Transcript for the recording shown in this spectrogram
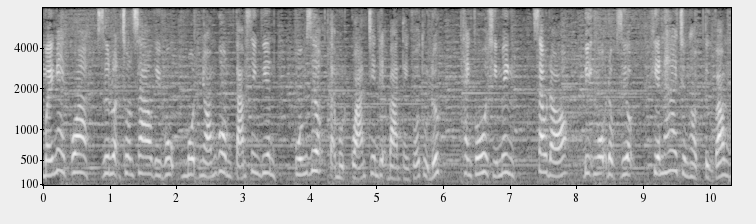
Mấy ngày qua, dư luận xôn xao vì vụ một nhóm gồm 8 sinh viên uống rượu tại một quán trên địa bàn thành phố Thủ Đức, thành phố Hồ Chí Minh, sau đó bị ngộ độc rượu khiến hai trường hợp tử vong,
